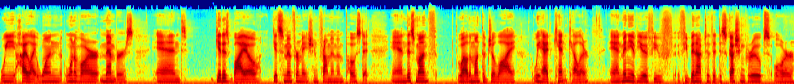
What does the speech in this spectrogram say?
we highlight one one of our members and get his bio, get some information from him and post it. And this month, well, the month of July, we had Kent Keller, and many of you, if you've if you've been out to the discussion groups or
